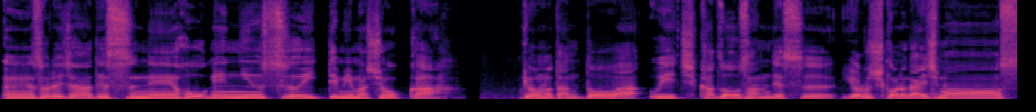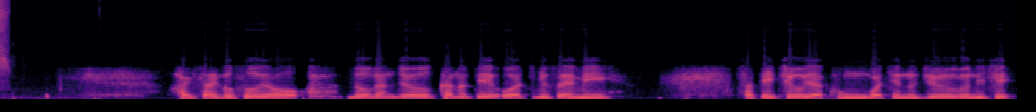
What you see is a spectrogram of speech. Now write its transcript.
あ、えー、それじゃあですね方言ニュースいってみましょうか。今日の担当は上地和夫さんです。よろしくお願いします。はい最後数曜。動画中かなておわちみせみ。さて昼夜今月の15日。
